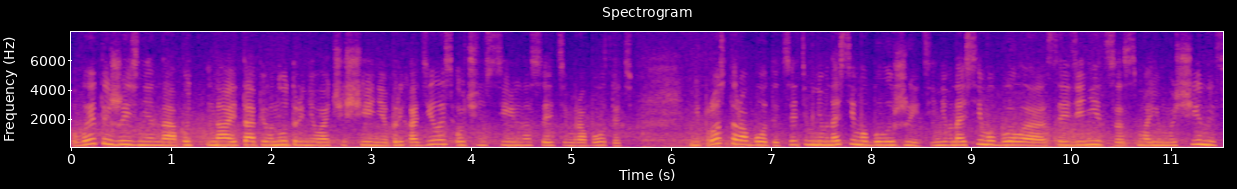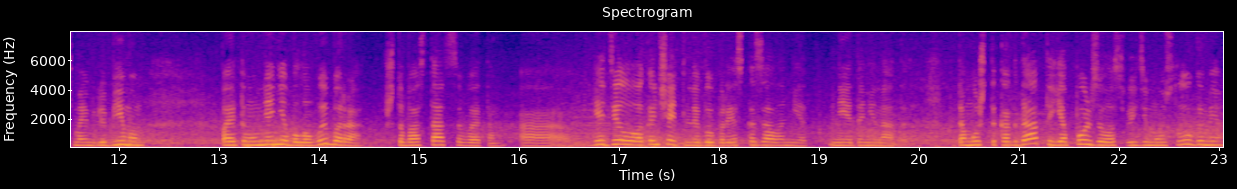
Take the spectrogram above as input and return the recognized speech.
в этой жизни на, на этапе внутреннего очищения приходилось очень сильно с этим работать. Не просто работать, с этим невыносимо было жить. И невыносимо было соединиться с моим мужчиной, с моим любимым. Поэтому у меня не было выбора, чтобы остаться в этом. А я делала окончательный выбор. Я сказала, нет, мне это не надо. Потому что когда-то я пользовалась, видимо, услугами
